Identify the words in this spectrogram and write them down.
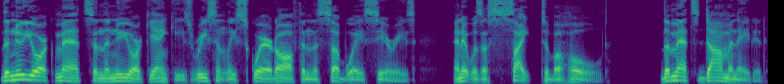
The New York Mets and the New York Yankees recently squared off in the Subway Series, and it was a sight to behold. The Mets dominated,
